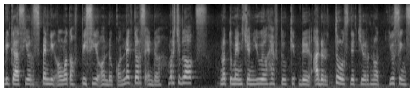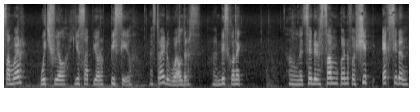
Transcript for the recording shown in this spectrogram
because you're spending a lot of PCU on the connectors and the merge blocks not to mention you will have to keep the other tools that you're not using somewhere, which will use up your PCU. Let's try the welders. And disconnect. Uh, let's say there's some kind of a ship accident.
